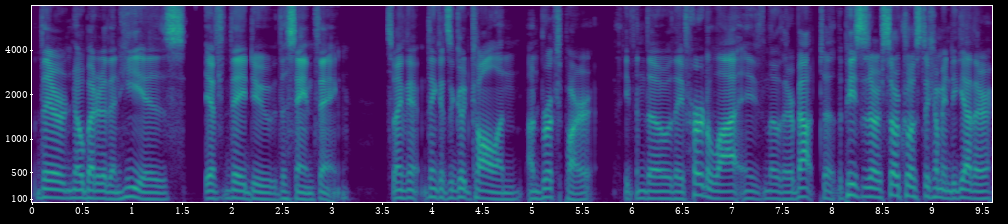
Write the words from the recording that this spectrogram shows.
they're no better than he is if they do the same thing. So I th- think it's a good call on, on Brooke's part even though they've heard a lot, and even though they're about to, the pieces are so close to coming together,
